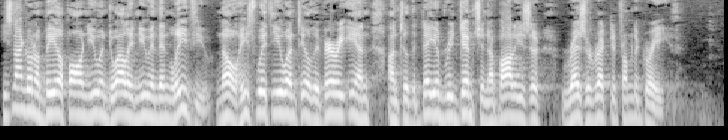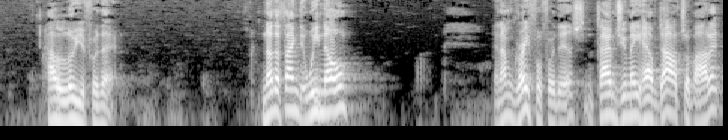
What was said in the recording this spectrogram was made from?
He's not going to be upon you and dwell in you and then leave you. No, He's with you until the very end, until the day of redemption. Our bodies are resurrected from the grave. Hallelujah for that. Another thing that we know, and I'm grateful for this, times you may have doubts about it,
